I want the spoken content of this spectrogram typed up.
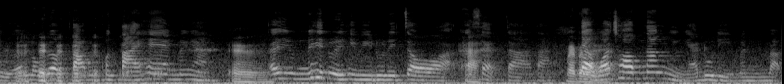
อยู่แล้วเราแบบตาเป็นคนตายแห้งด้วยไงเออไอ้ไม่ให้ดูในทีวีดูในจออะก็อะแสบตาตาไม่เป็นไรแต่ว่าชอบนั่งอย่างเงี้ยดูดีมันแบบ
